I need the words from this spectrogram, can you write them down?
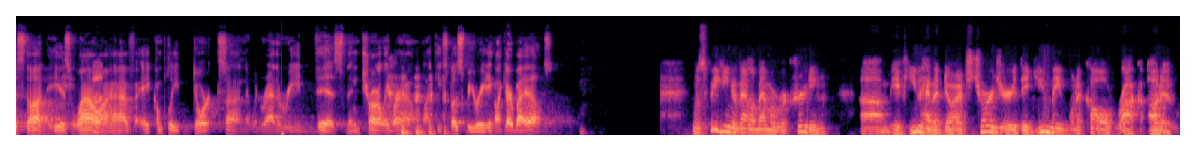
just thought he is wow, uh, I have a complete dork son that would rather read this than Charlie Brown, like he's supposed to be reading, like everybody else. Well, speaking of Alabama recruiting, um, if you have a Dodge Charger, then you may want to call Rock Auto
